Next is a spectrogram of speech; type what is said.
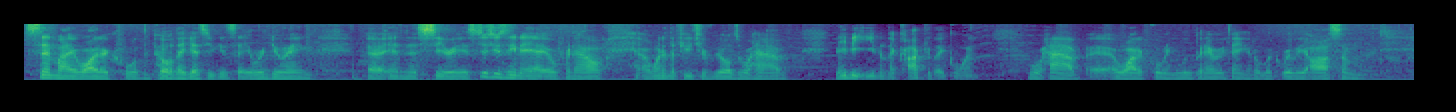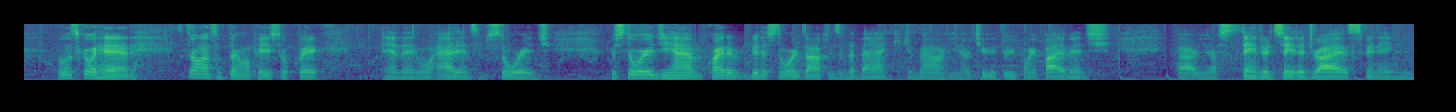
semi-water cooled build, I guess you could say, we're doing uh, in this series. Just using AIO for now. Uh, one of the future builds will have, maybe even the Coffee Lake one, will have a water cooling loop and everything. It'll look really awesome. But let's go ahead, throw on some thermal paste real quick, and then we'll add in some storage. For storage, you have quite a bit of storage options in the back. You can mount, you know, two 3.5 inch uh, you know, standard SATA drives spinning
